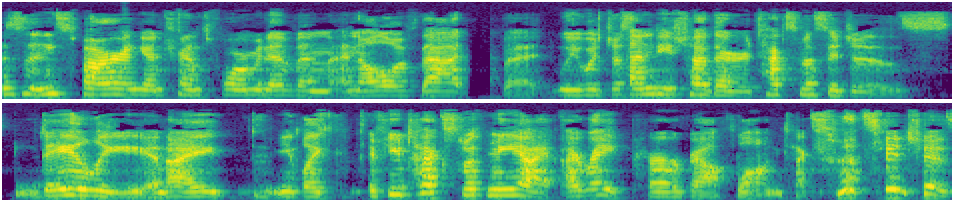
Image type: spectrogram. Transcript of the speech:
is inspiring and transformative and and all of that. But we would just send each other text messages daily, and I like if you text with me, I I write paragraph long text messages.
